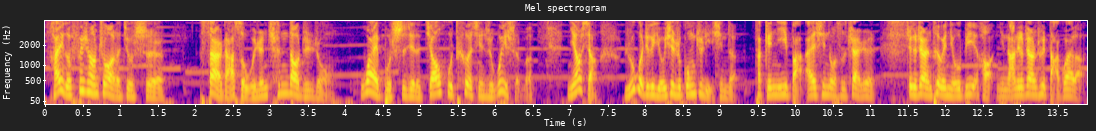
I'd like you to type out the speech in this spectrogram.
还有一个非常重要的就是塞尔达所为人称道这种外部世界的交互特性是为什么？你要想，如果这个游戏是工具理性的，他给你一把埃希诺斯战刃，这个战刃特别牛逼，好，你拿这个战刃出去打怪了，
